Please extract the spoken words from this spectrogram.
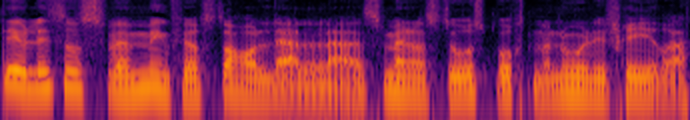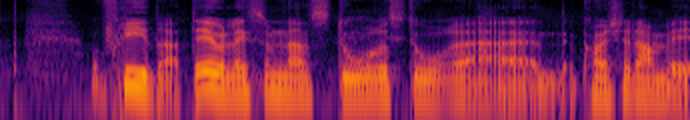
Det er jo litt sånn svømming første halvdel, eh, som er den store sporten, men nå er det friidrett. Og friidrett er jo liksom den store, store eh, Kanskje den vi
